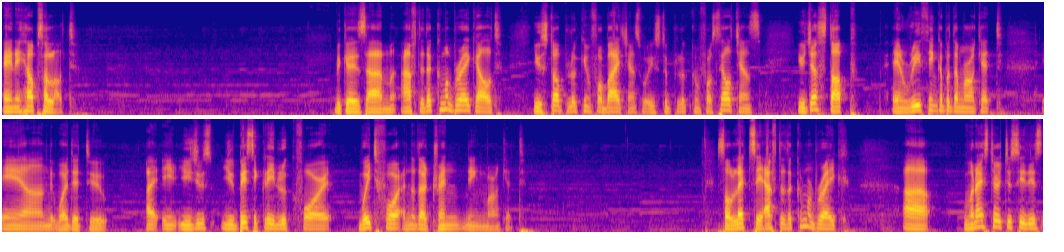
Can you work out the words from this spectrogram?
And it helps a lot. Because um, after the Kumo breakout, you stop looking for buy chance or you stop looking for sell chance. You just stop and rethink about the market and whether to uh, you just you basically look for wait for another trending market. So let's say after the Kumo break, uh, when I start to see this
